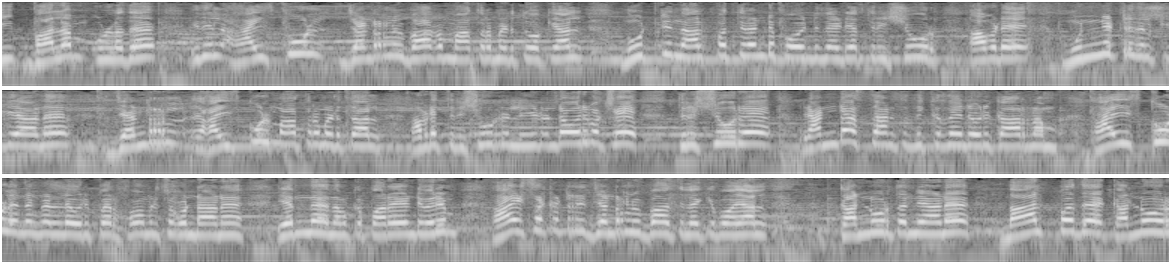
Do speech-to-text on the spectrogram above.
ഈ ഫലം ഉള്ളത്. ഇതിൽ ഹൈസ്കൂൾ ജനറൽ വിഭാഗം മാത്രം എടുത്തു നോക്കിയാൽ നൂറ്റി നാൽപ്പത്തിരണ്ട് പോയിന്റ് നേടിയ തൃശൂർ അവിടെ മുന്നിട്ട് നിൽക്കുകയാണ്. ജനറൽ ഹൈസ്കൂൾ മാത്രം എടുത്താൽ അവിടെ തൃശ്ശൂരിന് ലീഡുണ്ട് ഒരു പക്ഷേ തൃശ്ശൂർ രണ്ടാം സ്ഥാനത്ത് നിൽക്കുന്നതിന്റെ ഒരു കാരണം ഹൈസ്കൂൾ ഇനങ്ങളിലെ ഒരു പെർഫോമൻസ് കൊണ്ടാണ് എന്ന് നമുക്ക് പറയേണ്ടി വരും. ഹയർ സെക്കൻഡറി ജനറൽ വിഭാഗത്തിലേക്ക് പോയാൽ കണ്ണൂർ തന്നെയാണ്. നാൽപ്പത് കണ്ണൂർ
